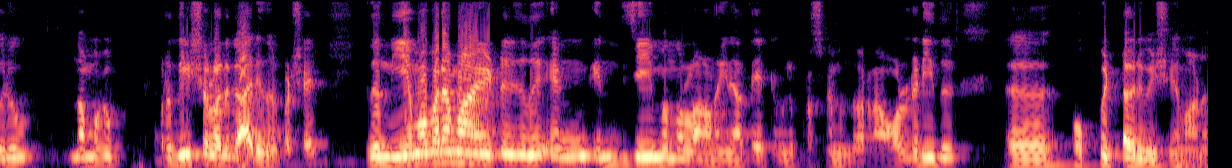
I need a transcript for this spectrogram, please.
ഒരു നമുക്ക് പ്രതീക്ഷയുള്ള ഒരു കാര്യമാണ് പക്ഷേ ഇത് നിയമപരമായിട്ട് ഇത് എന്ത് ചെയ്യുമെന്നുള്ളതാണ് ഇതിനകത്ത് ഏറ്റവും വലിയ പ്രശ്നം എന്ന് പറഞ്ഞാൽ ഓൾറെഡി ഇത് ഒപ്പിട്ട ഒരു വിഷയമാണ്.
